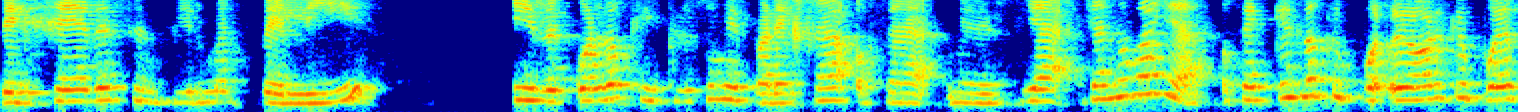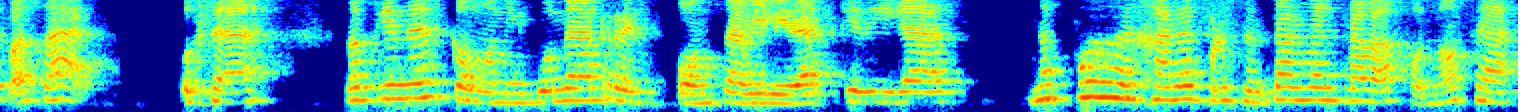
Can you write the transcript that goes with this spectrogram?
dejé de sentirme feliz y recuerdo que incluso mi pareja, o sea, me decía, ya no vayas, o sea, ¿qué es lo que peor que puede pasar? O sea, no tienes como ninguna responsabilidad que digas, no puedo dejar de presentarme al trabajo, ¿no? O sea,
